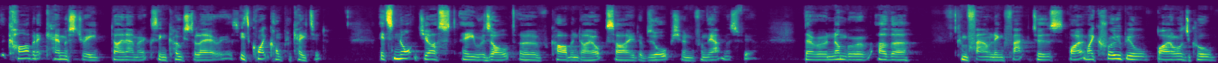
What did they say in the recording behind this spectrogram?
the carbonate chemistry dynamics in coastal areas is quite complicated. It's not just a result of carbon dioxide absorption from the atmosphere. There are a number of other confounding factors, microbial biological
